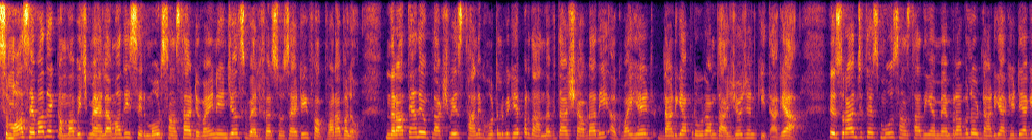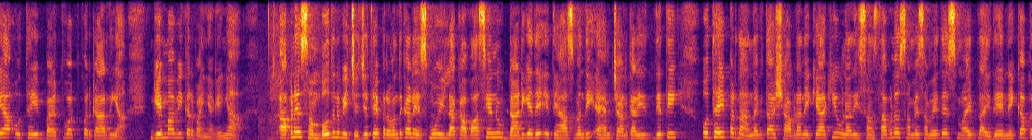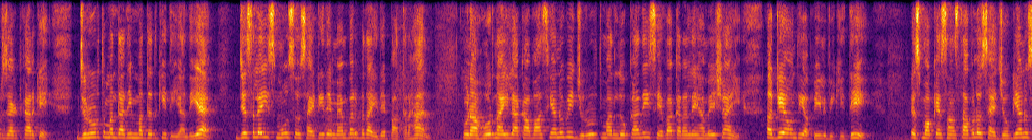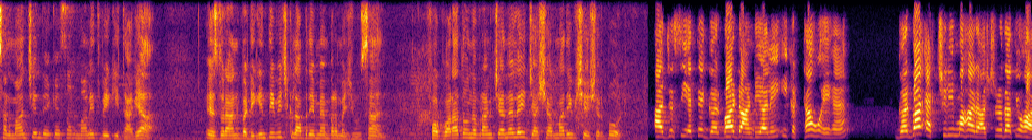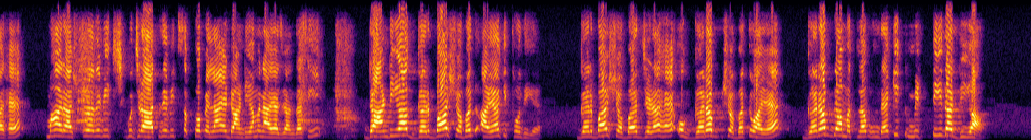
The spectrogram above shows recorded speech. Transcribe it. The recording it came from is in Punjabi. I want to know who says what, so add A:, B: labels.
A: ਸਮਾਜ ਸੇਵਾ ਦੇ ਕੰਮਾਂ ਵਿੱਚ ਮਹਿਲਾਵਾਂ ਦੀ ਸਿਰਮੌਰ ਸੰਸਥਾ divine angels welfare society Phagwara ਵੱਲੋਂ ਨਰਾਤਿਆਂ ਦੇ ਉਪਲਕਸ਼ ਵਿੱਚ ਸਥਾਨਕ ਹੋਟਲ ਵਿਖੇ ਪ੍ਰਧਾਨ ਨਵਿਤਾ ਛਾਬੜਾ ਦੀ ਅਗਵਾਈ ਹੇਠ ਡਾਂਡੀਆ ਪ੍ਰੋਗਰਾਮ ਦਾ ਆਯੋਜਨ ਕੀਤਾ ਗਿਆ। ਇਸ ਦੌਰਾਨ ਜਿੱਥੇ ਸਮੂਹ ਸੰਸਥਾ ਦੀਆਂ ਮੈਂਬਰਾਂ ਵੱਲੋਂ ਡਾਂਡੀਆ ਖੇਡਿਆ ਗਿਆ, ਉੱਥੇ ਹੀ ਵੱਖ-ਵੱਖ ਪ੍ਰਕਾਰ ਦੀਆਂ ਗੇਮਾਂ ਵੀ ਕਰਵਾਈਆਂ ਗਈਆਂ। ਆਪਣੇ ਸੰਬੋਧਨ ਵਿੱਚ, ਜਿੱਥੇ ਪ੍ਰਬੰਧਕਾਂ ਨੇ ਸਮੂਹ ਇਲਾਕਾ ਵਾਸੀਆਂ ਨੂੰ ਡਾਂਡੀਏ ਦੇ ਇਤਿਹਾਸ ਸੰਬੰਧੀ ਅਹਿਮ ਜਾਣਕਾਰੀ ਦਿੱਤੀ, ਉੱਥੇ ਹੀ ਪ੍ਰਧਾਨ ਨਵਿਤਾ ਛਾਬੜਾ ਨੇ ਕਿਹਾ ਕਿ ਉਹਨਾਂ ਦੀ ਸੰਸਥਾ ਵੱਲੋਂ ਸਮੇਂ-ਸਮੇਂ ਤੇ ਸਮਾਈ ਭਲਾਈ ਦੇ ਅਨੇਕਾਂ ਪ੍ਰੋਜੈਕਟ ਕਰਕੇ ਜ਼ਰੂਰਤਮੰਦਾਂ ਦੀ ਮਦਦ ਕੀਤੀ ਜਾਂਦੀ ਹੈ, ਜਿਸ ਲਈ ਸਮੂਹ ਸੁਸਾਇਟੀ ਦੇ ਮੈਂਬਰ ਵਧਾਈ ਦੇ ਪਾਤਰ ਹਨ। ਉਹਨਾਂ ਹੋਰਨਾਂ ਇਲਾਕਾ ਵਾਸੀਆਂ ਨੂੰ ਵੀ ਜ਼ਰੂਰਤਮੰਦ ਲੋਕਾਂ ਦੀ ਸੇਵਾ ਕਰਨ ਲਈ ਹਮੇਸ਼ਾ ਹੀ ਅੱਗੇ ਆਉਣ ਦੀ ਅਪੀਲ ਵੀ ਕੀਤੀ। ਇਸ ਮੌਕੇ ਸੰਸਥਾ ਵੱਲੋਂ ਸਹਿਯੋਗੀਆਂ ਨੂੰ ਸਨਮਾਨ ਚਿੰਨ੍ਹ ਦੇ ਕੇ ਸਨਮਾਨਿਤ ਵੀ ਕੀਤਾ ਗਿਆ। ਇਸ ਦੌਰਾਨ ਵੱਡੀ ਗਿਣਤੀ ਵਿੱਚ ਕਲੱਬ ਦੇ ਮੈਂਬਰ ਮੌਜੂਦ ਸਨ। ਫਗਵਾੜਾ ਤੋਂ ਨਵਰੰਗ ਚੈਨਲ ਲਈ ਜਸ ਸ਼ਰਮਾ ਦੀ ਵਿਸ਼ੇਸ਼ ਰਿਪੋਰਟ।
B: ਅੱਜ ਅਸੀਂ ਇੱਥੇ ਗਰਬਾ ਡਾਂਡੀਆ ਲਈ ਇਕੱਠਾ ਹੋਏ ਹਾਂ। ਗਰਬਾ ਐਕਚੁਅਲੀ ਮਹਾਰਾਸ਼ਟਰ ਦਾ ਤਿਉਹਾਰ ਹੈ। ਮਹਾਰਾਸ਼ਟਰ ਦੇ ਵਿੱਚ, ਗੁਜਰਾਤ ਦੇ ਵਿੱਚ ਸਭ ਤੋਂ ਪਹਿਲਾਂ ਇਹ ਡਾਂਡੀਆ ਮਨਾਇਆ ਜਾਂਦਾ ਸੀ। ਡਾਂਡੀਆ ਗਰਬਾ ਸ਼ਬਦ ਆਇਆ ਕਿੱਥੋਂ ਦੀ ਹੈ? ਗਰਬਾ ਸ਼ਬਦ ਜਿਹੜਾ ਹੈ, ਉਹ ਗਰਭ ਸ਼ਬਦ ਤੋਂ ਆਇਆ ਹੈ। ਗਰਭ ਦਾ ਮਤਲਬ ਹੁੰਦਾ ਹੈ ਕਿ ਇੱਕ ਮਿੱਟੀ ਦਾ ਦੀਆ।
